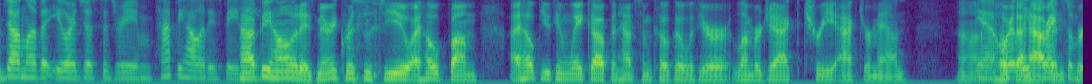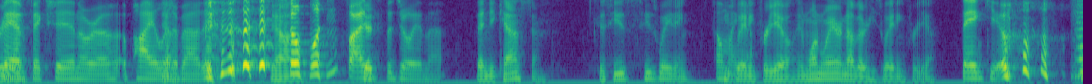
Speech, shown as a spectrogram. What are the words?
Jon Lovett, you are just a dream. Happy holidays, baby. Happy holidays. Merry Christmas to you. I hope um I hope you can wake up and have some cocoa with your lumberjack tree actor man. Uh, I Yeah, hope or at least write some fan you. fiction or a, a pilot Yeah. about it. Yeah. Someone finds Good. the joy in that. Then you cast him because he's he's waiting. Oh he's my waiting for you in one way or another. He's waiting for you. Thank you. He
